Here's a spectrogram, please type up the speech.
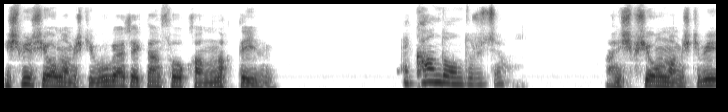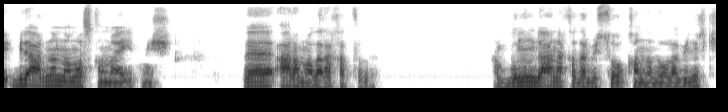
Hiçbir şey olmamış gibi. Bu gerçekten soğukkanlılık değil mi? E, kan dondurucu. Hani hiçbir şey olmamış gibi. Bir de ardından namaz kılmaya gitmiş. Ve aramalara katıldı. Yani bunun daha ne kadar bir soğukkanlılığı olabilir ki?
